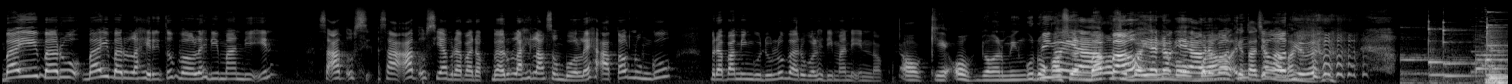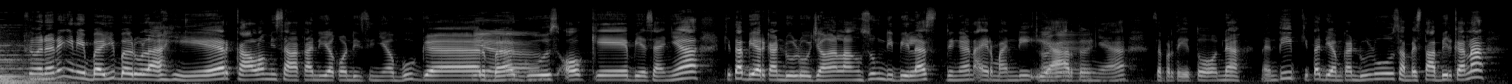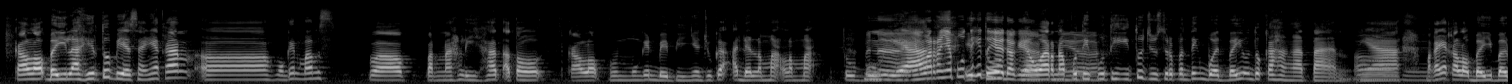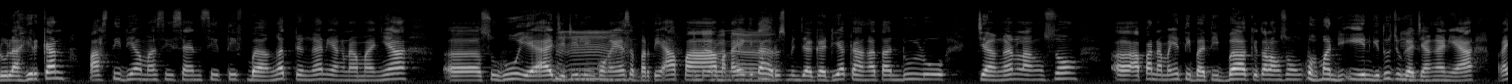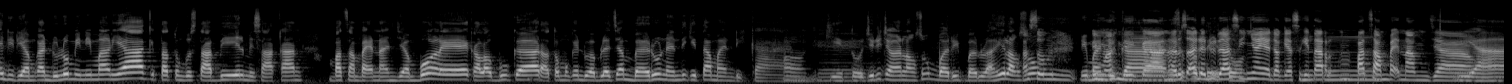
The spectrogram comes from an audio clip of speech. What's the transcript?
Bayi baru bayi baru lahir itu boleh dimandiin saat usia, saat usia berapa dok? Baru lahir langsung boleh atau nunggu berapa minggu dulu baru boleh dimandiin dok? Oke, oh jangan minggu dong, Minggu kasihan ya, banget sih bau bayinya ya, Dok, bau ya, banget bau kita aja nggak mandi. gitu. Sebenarnya gini bayi baru lahir kalau misalkan dia kondisinya bugar, Iya. bagus, oke, biasanya kita biarkan dulu jangan langsung dibilas dengan air mandi ya Oke. artinya seperti itu. Nah, nanti kita diamkan dulu sampai stabil karena kalau bayi lahir tuh biasanya kan eh, mungkin mams eh, pernah lihat atau kalau mungkin babynya juga ada lemak-lemak tubuh Bener, ya. yang warnanya putih itu ya, Dok, ya? Yang warna Iya. putih-putih itu justru penting buat bayi untuk kehangatan Oh, ya. oke. Makanya kalau bayi baru lahir kan pasti dia masih sensitif banget dengan yang namanya eh, suhu ya. Jadi Mm-mm. lingkungannya seperti apa. Benar, Makanya kita harus menjaga dia kehangatan dulu. Jangan langsung eh, apa namanya tiba-tiba kita langsung wah mandiin gitu juga Iya. jangan ya. Makanya didiamkan dulu minimal ya kita tunggu stabil misalkan 4 sampai 6 jam boleh kalau bugar atau mungkin 12 jam baru nanti kita mandikan. Oke. Gitu. Jadi jangan langsung baru baru lahir langsung, langsung dimandikan, dimandikan. Harus ada seperti itu. durasinya ya dok ya sekitar Mm-mm. 4 sampai 6 jam. Iya.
